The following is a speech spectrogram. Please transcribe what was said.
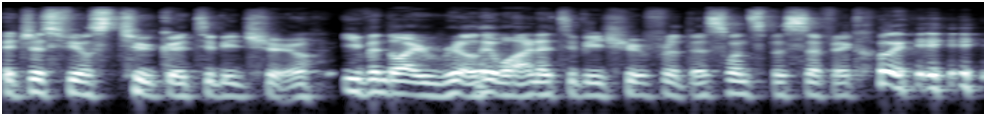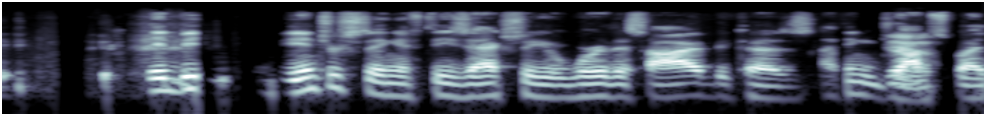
It just feels too good to be true, even though I really want it to be true for this one specifically. It'd be, be interesting if these actually were this high because I think Yeah. Drops by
